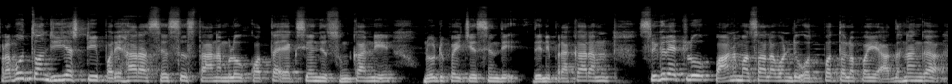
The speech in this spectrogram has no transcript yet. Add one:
ప్రభుత్వం జీఎస్టీ పరిహార సెస్ స్థానంలో కొత్త ఎక్స్చేంజ్ సుంకాన్ని నోటిఫై చేసింది. దీని ప్రకారం సిగరెట్లు పాన్ మసాలా వంటి ఉత్పత్తులపై అదనంగా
